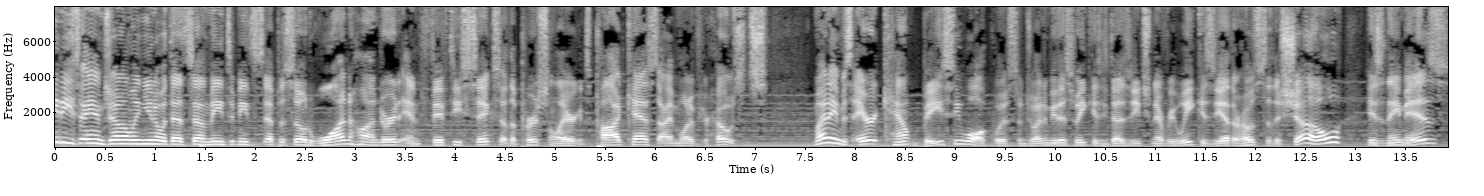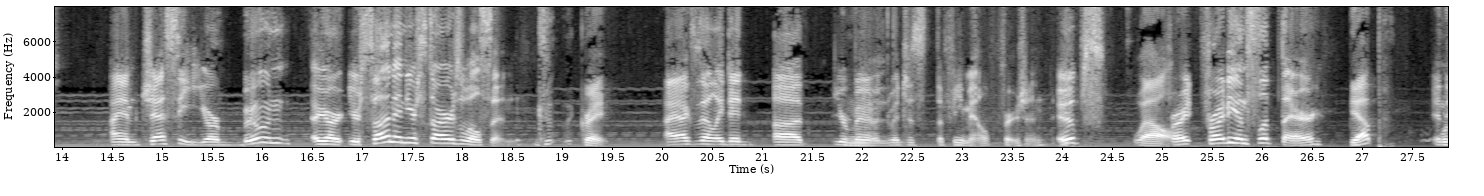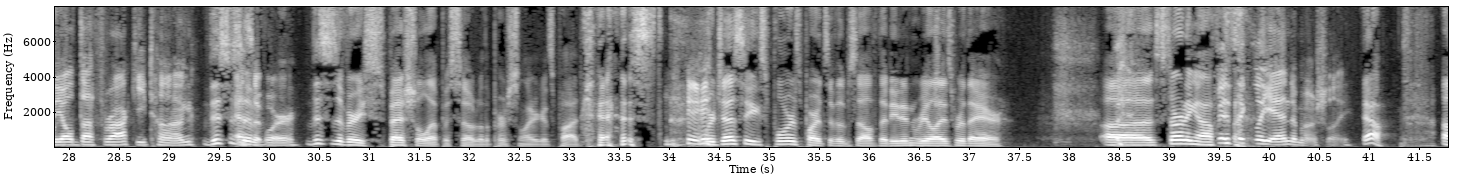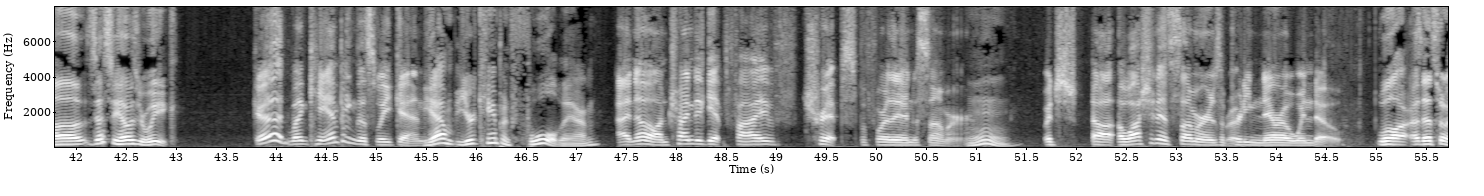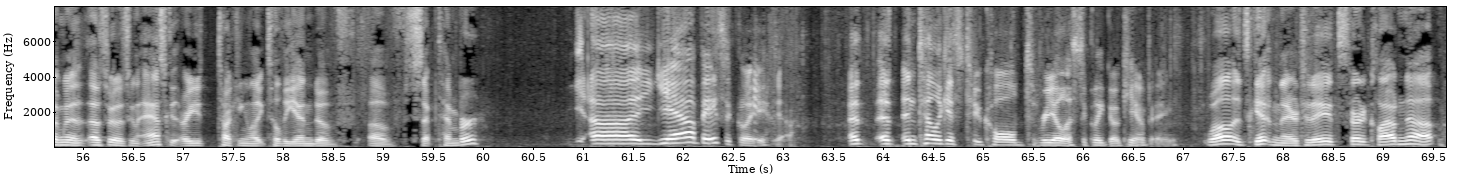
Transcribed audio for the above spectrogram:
Ladies and gentlemen, you know what that sound means. It means it's episode 156 of the Personal Arrogance Podcast. I'm one of your hosts. My name is Eric Count Basie Walquist, and joining me this week, as he does each and every week, is the other host of the show. His name is. I am Jesse, your boon, your your son and your stars Wilson. Great. I accidentally did uh, your Hmm. moon, which is the female version. Oops, Well, Freud- Freudian slip there yep. In the old Dothraki tongue, This is as a, it were. This is a very special episode of the Personal Arrogance Podcast, where Jesse explores parts of himself that he didn't realize were there. Uh, starting off, Physically and emotionally. yeah. Uh, Jesse, how was your week? Good. Went camping this weekend. Yeah, you're camping fool, man. I know. I'm trying to get five trips before the end of summer. Mm. Which uh, a Washington summer is a pretty narrow window. Well, uh, that's what I'm gonna. That's what I was gonna ask. Are you talking like till the end of of September? Uh, yeah, basically. Yeah. Uh, uh, until it gets too cold to realistically go camping. Well, it's getting there. Today it started clouding up.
